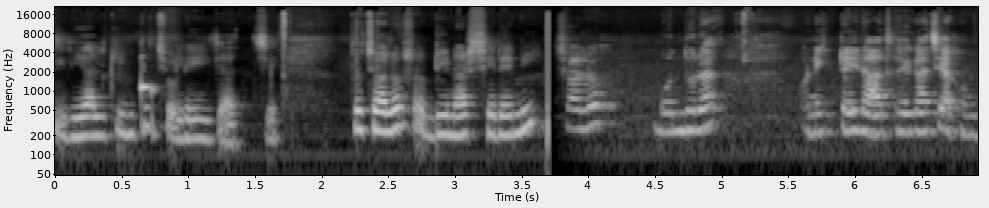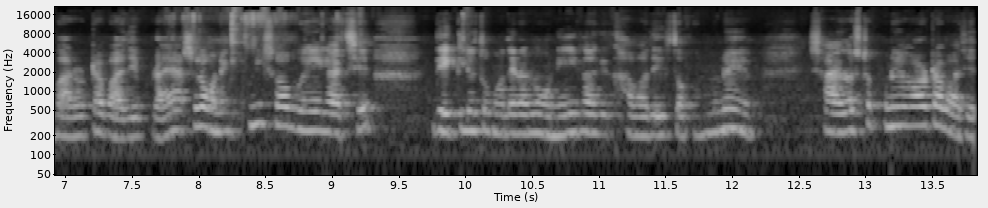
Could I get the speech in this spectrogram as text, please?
সিরিয়াল কিন্তু চলেই যাচ্ছে। তো চলো সব ডিনার সেরে নিই চলো বন্ধুরা, অনেকটাই রাত হয়ে গেছে, এখন বারোটা বাজে প্রায়। আসলে অনেকক্ষণই সব হয়ে গেছে। দেখলে তোমাদের আমি অনেক আগে খাওয়া দিই, তখন মনে হয় সাড়ে দশটা পনেরো এগারোটা বাজে,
